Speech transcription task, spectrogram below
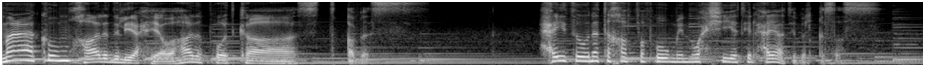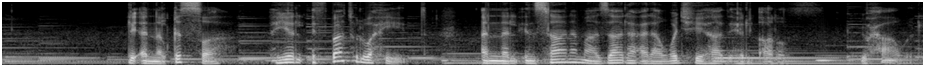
معكم خالد اليحيى وهذا بودكاست قبس. حيث نتخفف من وحشية الحياة بالقصص. لأن القصة هي الإثبات الوحيد أن الإنسان ما زال على وجه هذه الأرض يحاول.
